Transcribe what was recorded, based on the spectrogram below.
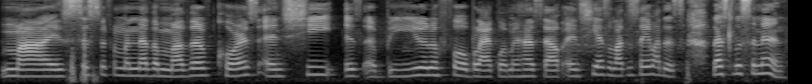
my sister from another mother, of course, and she is a beautiful black woman herself, and she has a lot to say about this. Let's listen in.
